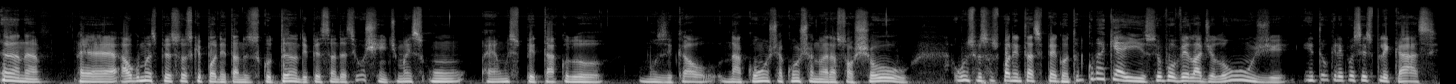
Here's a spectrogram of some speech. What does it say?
Ana, é, algumas pessoas que podem estar nos escutando e pensando assim, oxente, mas um, é um espetáculo musical na Concha, a Concha não era só show? Algumas pessoas podem estar se perguntando, como é que é isso? Eu vou ver lá de longe? Então eu queria que você explicasse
